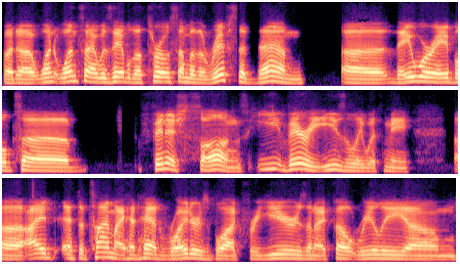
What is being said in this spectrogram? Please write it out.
But uh, once I was able to throw some of the riffs at them, uh, they were able to finish songs e- very easily with me uh, I at the time I had had writer's block for years, and I felt really um,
